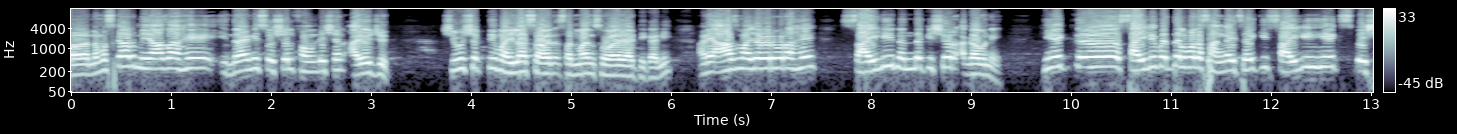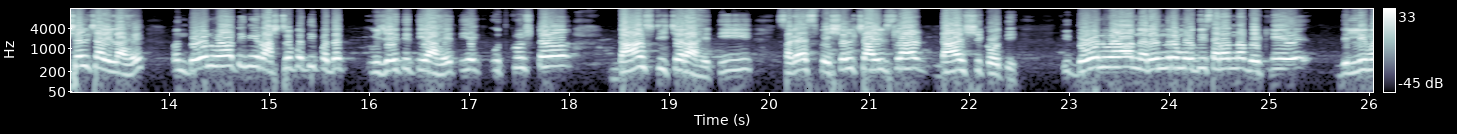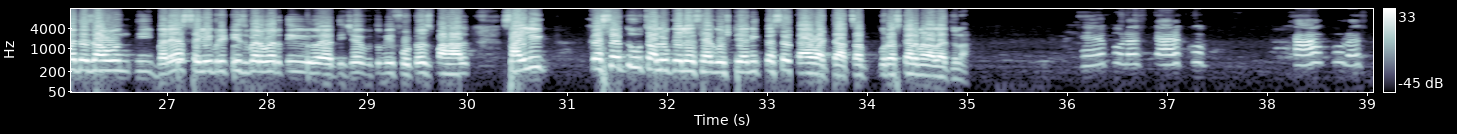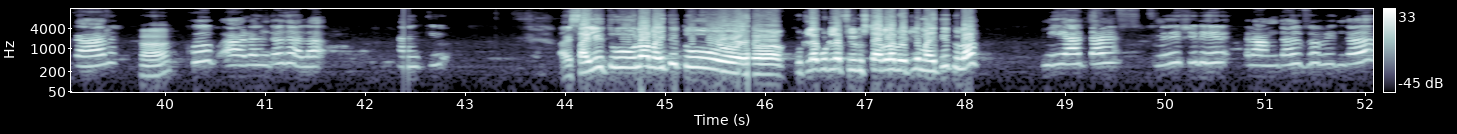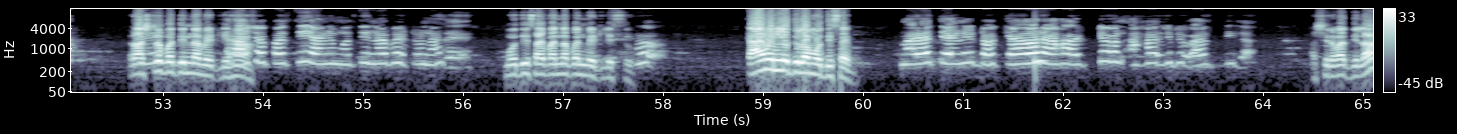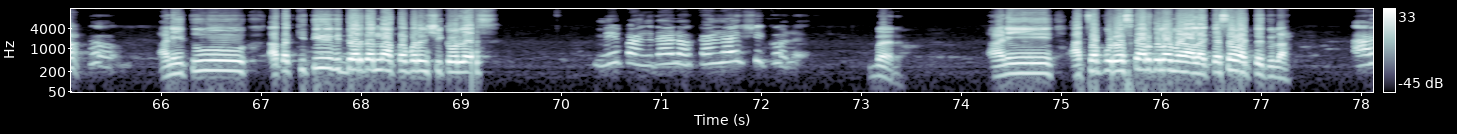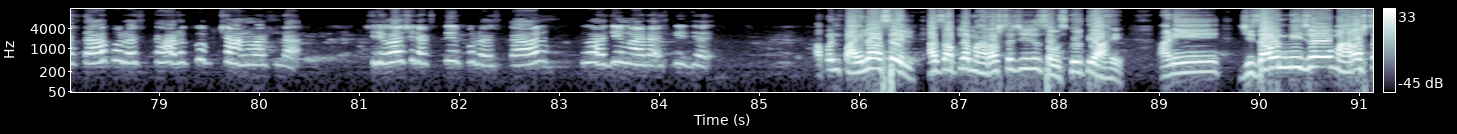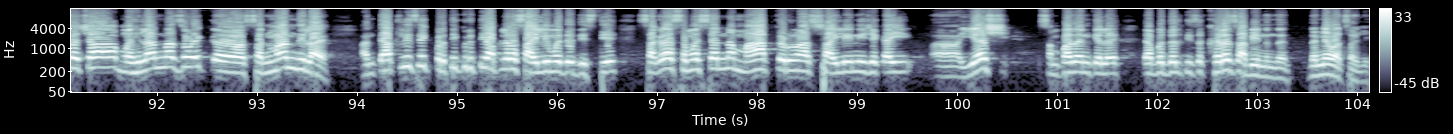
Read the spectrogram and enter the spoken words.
नमस्कार मी आज आहे इंद्रायणी सोशल फाउंडेशन आयोजित शिवशक्ती महिला स- सन्मान सोहळा या ठिकाणी. आणि आज माझ्याबरोबर आहे सायली नंदकिशोर अगावणे ही एक सायलीबद्दल मला सांगायचं आहे की सायली ही एक स्पेशल चाइल्ड आहे पण दोन वेळा तिने राष्ट्रपती पदक विजयी ती आहे. ती एक उत्कृष्ट डान्स टीचर आहे. ती सगळ्या स्पेशल चाइल्ड्सला डान्स शिकवती. ती दोन वेळा नरेंद्र मोदी सरांना भेटली दिल्लीमध्ये जाऊन ती बऱ्याच सेलिब्रिटीज बरोबर ती तिचे तुम्ही फोटोज पाहाल. सायली कसं तू चालू केलंस ह्या गोष्टी आणि कसं काय वाटतं? आजचा पुरस्कार मिळाला तुला? हे पुरस्कार खूप हा पुरस्कार हा? खूप आनंद झाला. थँक्यू सायली तुला माहिती तू अ, कुठल्या कुठल्या फिल्म स्टारला भेटली माहिती तुला? मी आता मी श्री रामदास गोविंद राष्ट्रपतींना भेटली हा. राष्ट्रपती आणि मोदींना भेटून आले. मोदी साहेबांना पण भेटलीस तू. हो. काय म्हणले तुला मोदी साहेब? मला त्यांनी डोक्यावर हात ठेवून आशीर्वाद दिला. आशीर्वाद दिला? हो. आणि तू आता किती विद्यार्थ्यांना आतापर्यंत शिकवलंयस? मी पंधरा लोकांना शिकवलं बर. आणि आजचा पुरस्कार तुला मिळाला कसं वाटतंय तुला? आजचा पुरस्कार खूप छान वाटला. श्रीवशक्ती पुरस्कार शिवाजी महाराज की जय. आपण पाहिलं असेल आज आपल्या महाराष्ट्राची जी संस्कृती आहे आणि जिजाऊंनी जो महाराष्ट्राच्या महिलांना जो एक सन्मान दिलाय आणि त्यातलीच एक प्रतिकृती आपल्याला सायलीमध्ये दिसते सगळ्या समस्यांना मात करून आज सायलीनी जे काही यश संपादन केलंय त्याबद्दल तिचं खरंच अभिनंदन. धन्यवाद सायली.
